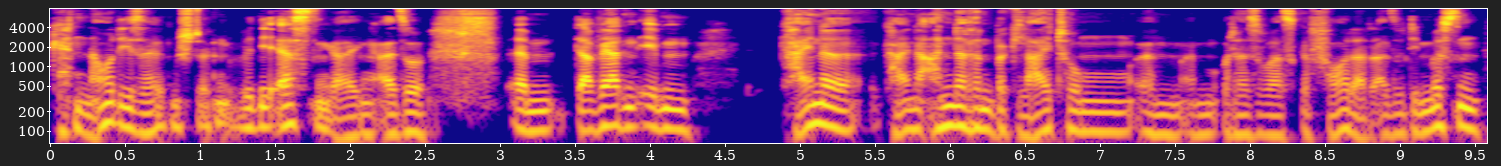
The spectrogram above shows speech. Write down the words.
genau dieselben Stücken wie die ersten Geigen. Also ähm, da werden eben keine, keine anderen Begleitungen ähm, ähm, oder sowas gefordert. Also die müssen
